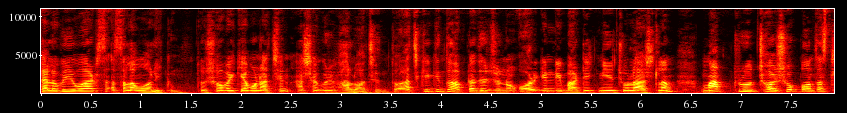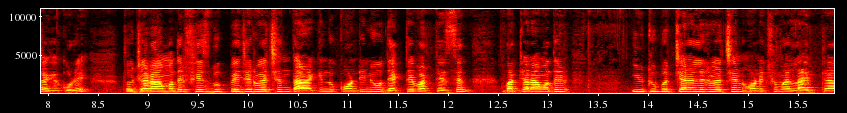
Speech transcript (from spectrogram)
হ্যালো ভিউয়ার্স আসসালামু আলাইকুম। তো সবাই কেমন আছেন? আশা করি ভালো আছেন। তো আজকে কিন্তু আপনাদের জন্য অর্গেন্ডি বাটিক নিয়ে চলে আসলাম। মাত্র ছয়শো পঞ্চাশ টাকা করে। তো যারা আমাদের ফেসবুক পেজে রয়েছেন, তারা কিন্তু কন্টিনিউ দেখতে পারতেছেন। বাট যারা আমাদের ইউটিউবের চ্যানেলে রয়েছেন, অনেক সময় লাইভটা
